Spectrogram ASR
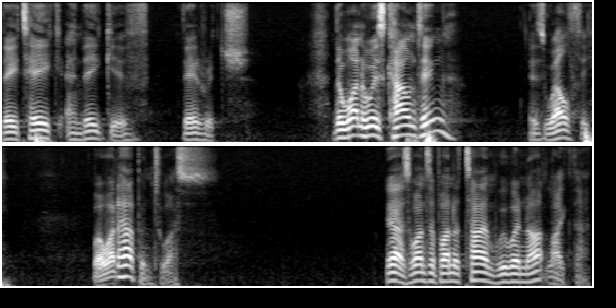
They take and they give they're rich. The one who is counting is wealthy. But what happened to us? Yes, once upon a time we were not like that.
